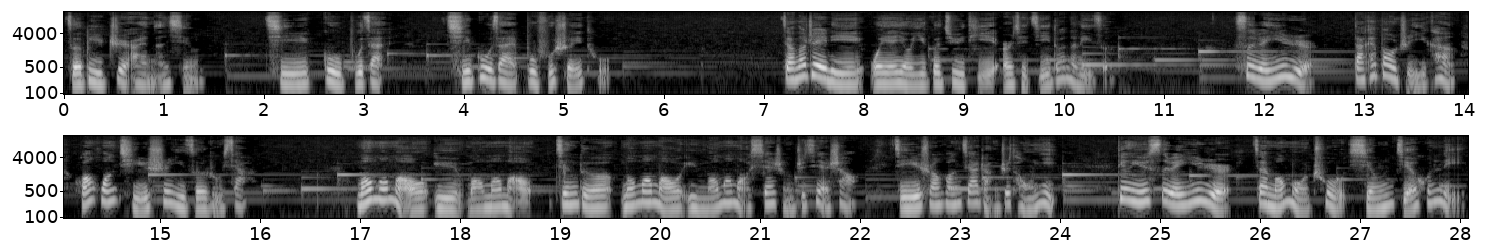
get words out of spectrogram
则必挚爱难行，其故不在，其故在不服水土。讲到这里，我也有一个具体而且极端的例子。四月一日，打开报纸一看，煌煌启事一则如下：某某某与某某某今得某某某与某某某先生之介绍及双方家长之同意。定于四月一日在某某处行结婚礼，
